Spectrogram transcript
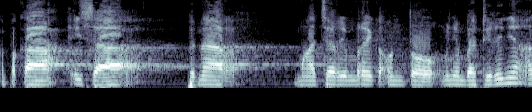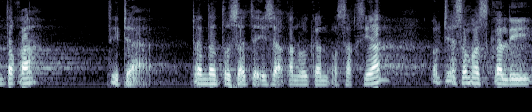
Apakah Isa benar mengajari mereka untuk menyembah dirinya ataukah tidak? Dan tentu saja Isa akan memberikan persaksian kalau dia sama sekali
